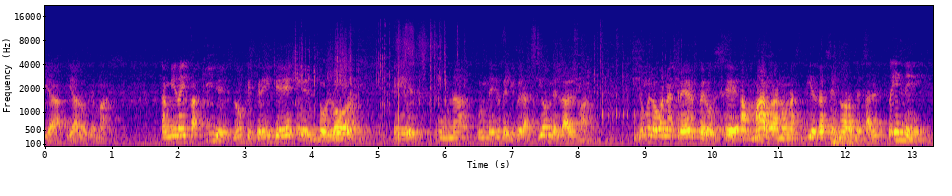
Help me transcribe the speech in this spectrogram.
y a, los demás. También hay faquires, ¿no? que creen que el dolor es una, un medio de liberación del alma. Y no me lo van a creer, pero se amarran unas piedras enormes al pene.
